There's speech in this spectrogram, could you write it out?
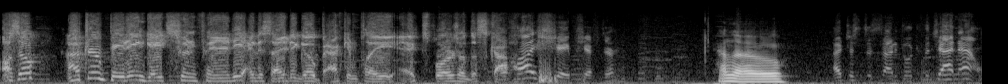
Also, after beating Gates to Infinity, I decided to go back and play Explorers of the Sky. Oh, hi, Shapeshifter. Hello. I just decided to look at the chat now.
